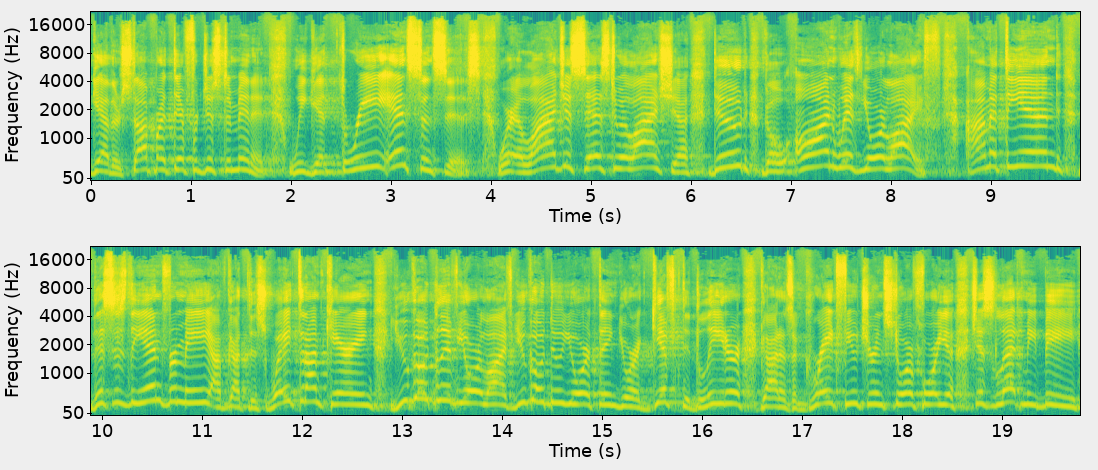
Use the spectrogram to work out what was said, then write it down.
together. Stop right there for just a minute. We get three instances where Elijah says to Elisha, Dude, go on with your life. I'm at the end. This is the end for me. I've got this weight that I'm carrying. You go live your life. You go do your thing. You're a gifted leader. God has a great future in store for you. Just let me be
